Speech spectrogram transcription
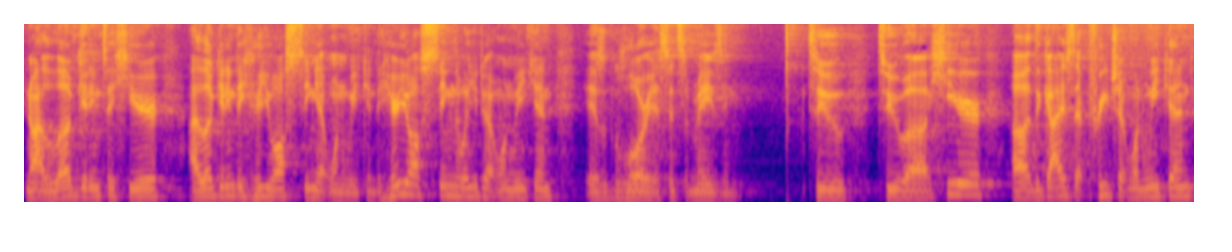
You know, I love getting to hear, I love getting to hear you all sing at one weekend. To hear you all sing the way you do at one weekend is glorious. It's amazing. To to uh, hear uh, the guys that preach at one weekend,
